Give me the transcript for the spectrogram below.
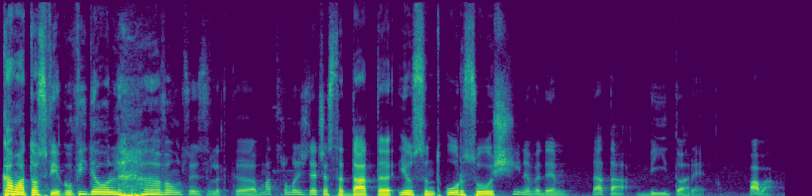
Cam atât o să fie cu videoul. Uh, vă mulțumesc că m-ați urmărit de această dată. Eu sunt Ursu și ne vedem data viitoare. Pa, pa!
